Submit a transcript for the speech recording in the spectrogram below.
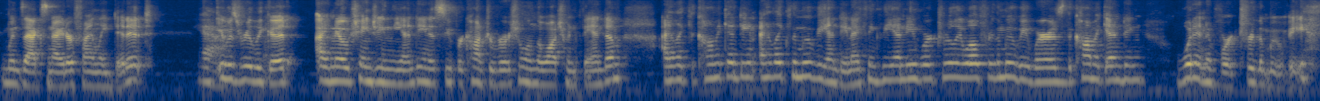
when Zack Snyder finally did it, Yeah. it was really good. I know changing the ending is super controversial in the Watchmen fandom. I like the comic ending. I like the movie ending. I think the ending worked really well for the movie, whereas the comic ending wouldn't have worked for the movie.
